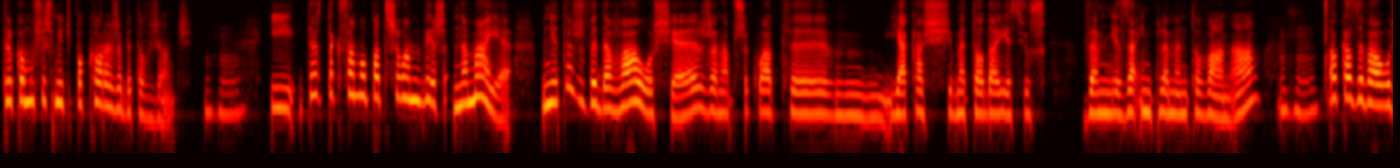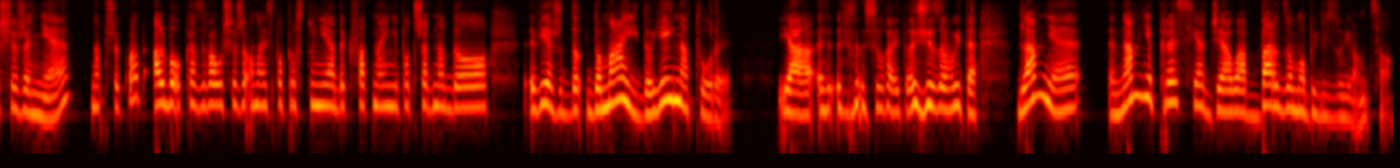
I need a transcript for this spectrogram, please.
tylko musisz mieć pokorę, żeby to wziąć. Mhm. I też tak samo patrzyłam, wiesz, na Maję. Mnie też wydawało się, że na przykład y, jakaś metoda jest już we mnie zaimplementowana. Mhm. Okazywało się, że nie, na przykład, albo okazywało się, że ona jest po prostu nieadekwatna i niepotrzebna do, wiesz, do, do Mai, do jej natury. Ja, słuchaj, to jest niesamowite. Dla mnie, na mnie presja działa bardzo mobilizująco.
